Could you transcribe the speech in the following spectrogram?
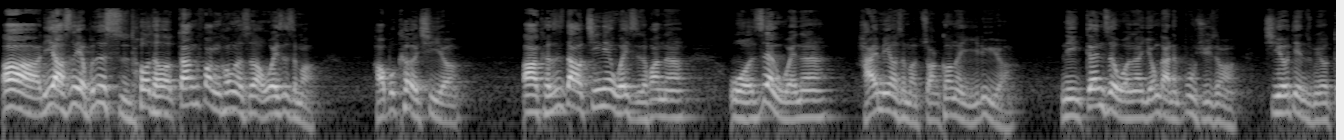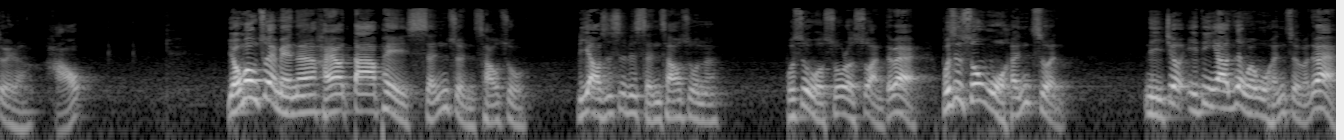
啊。李老师也不是死拖头，刚放空的时候我也是什么毫不客气哦啊。可是到今天为止的话呢，我认为呢还没有什么转空的疑虑啊。你跟着我呢勇敢的布局什么机油电子股就对了。好。有梦最美呢，还要搭配神准操作。李老师是不是神操作呢？不是我说了算，对不对？不是说我很准，你就一定要认为我很准嘛，对不对？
